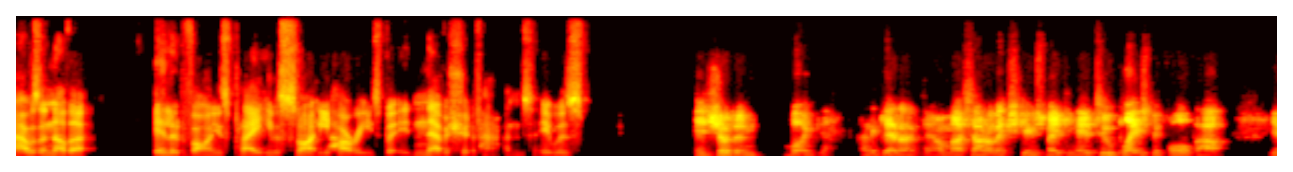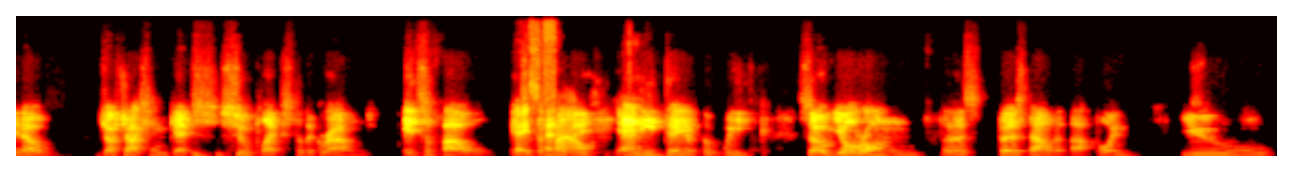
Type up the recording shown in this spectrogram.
that was another ill advised play. He was slightly hurried, but it never should have happened. It was It shouldn't, but and again, I, you know, I'm excuse making here. Two plays before that, you know, Josh Jackson gets suplexed to the ground. It's a foul. It's, It's a a penalty foul, yeah. any day of the week. So you're on first first down at that point. You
